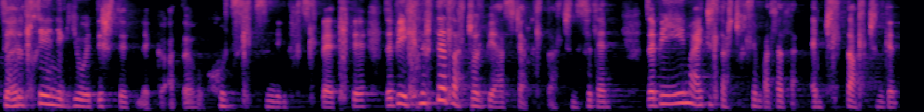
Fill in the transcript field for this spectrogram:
зорилгын нэг юу гэдэг штэ нэг одоо хөөцөлдсөн нэг нөхцөл байдал тий. За би их нэртэй л олчвол би аз жаргалтай болчихно. Эсвэл за би ийм ажилд орчих юм бол амжилттай болчихно гэд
